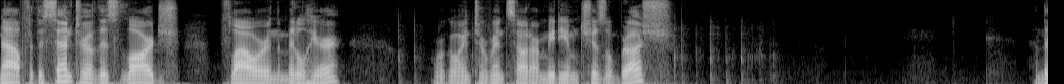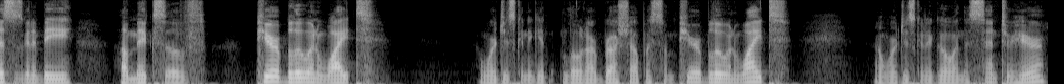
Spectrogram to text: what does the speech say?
Now for the center of this large flower in the middle here, we're going to rinse out our medium chisel brush. And this is going to be a mix of pure blue and white. And we're just going to get load our brush up with some pure blue and white. And we're just going to go in the center here.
